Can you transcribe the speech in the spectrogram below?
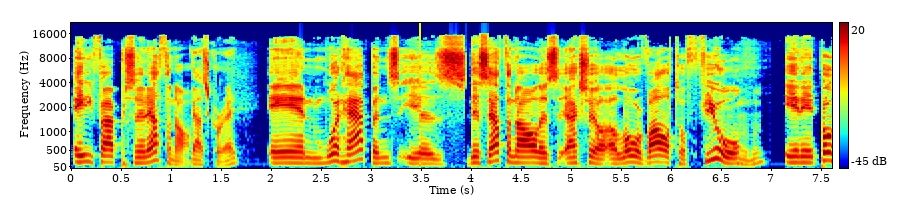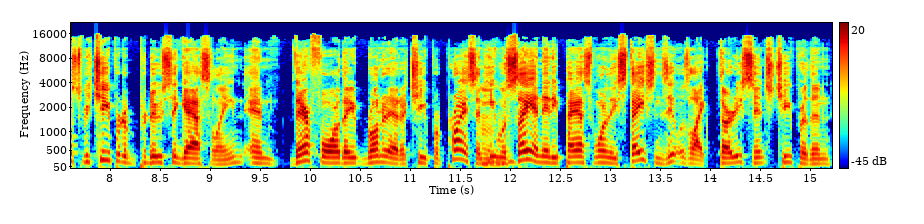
eighty five percent ethanol. That's correct. And what happens is this ethanol is actually a, lower volatile fuel, Mm-hmm. and it's supposed to be cheaper to produce than gasoline, and therefore they run it at a cheaper price. And he was Mm-hmm. saying that he passed one of these stations, it was like 30 cents cheaper than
